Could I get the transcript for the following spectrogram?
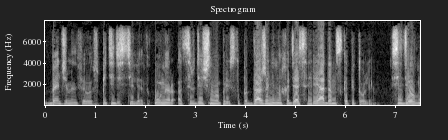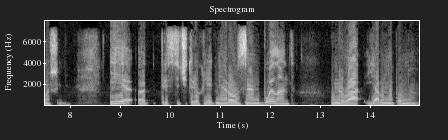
Бенджамин Филлипс, 50 лет, умер от сердечного приступа, даже не находясь рядом с Капитолием. Сидел в машине. И 34-летняя Роузен Бойланд умерла, я вам напомню,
